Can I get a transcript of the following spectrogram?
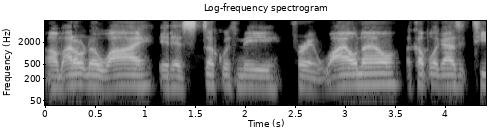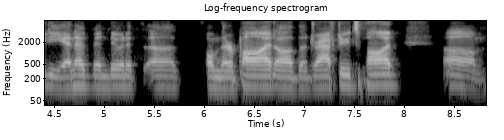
Um, I don't know why it has stuck with me for a while now. A couple of guys at TDN have been doing it uh, on their pod, uh, the Draft Dudes pod, um,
